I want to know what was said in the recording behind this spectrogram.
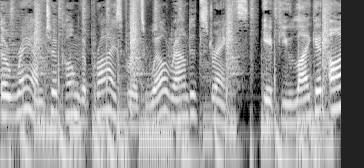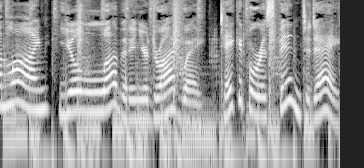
The Ram took home the prize for its well-rounded strengths. If you like it online, you'll love it in your driveway. Take it for a spin today.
